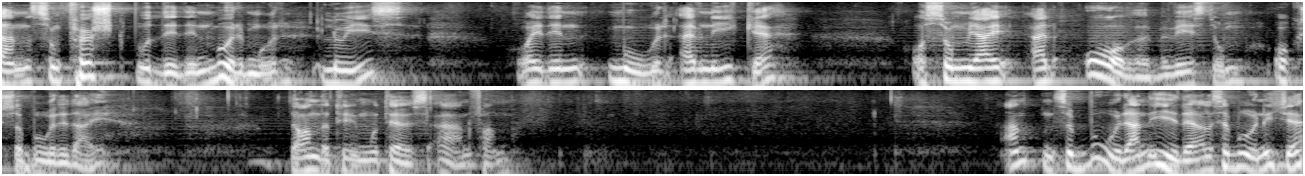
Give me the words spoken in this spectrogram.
den som først bodde i din mormor Louise og i din mor Eunike, og som jeg er overbevist om også bor i deg. Det andre Timoteus 1,5. Enten så bor den i det, eller så bor den ikke.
